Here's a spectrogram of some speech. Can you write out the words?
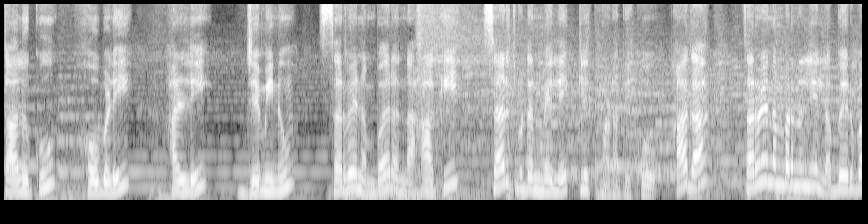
ತಾಲೂಕು, ಹೋಬಳಿ, ಹಳ್ಳಿ, ಜಮೀನು, ಸರ್ವೆ ನಂಬರ್ ಅನ್ನು ಹಾಕಿ ಸರ್ಚ್ ಬಟನ್ ಮೇಲೆ ಕ್ಲಿಕ್ ಮಾಡಬೇಕು. ಆಗ ಸರ್ವೆ ನಂಬರ್ನಲ್ಲಿ ಲಭ್ಯ ಇರುವ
